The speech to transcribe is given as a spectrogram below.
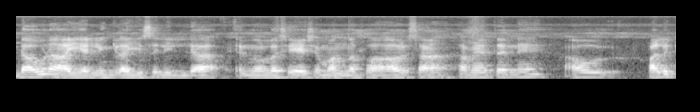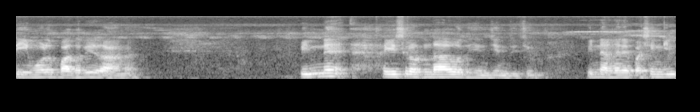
ഡൗൺ ആയി അല്ലെങ്കിൽ ഐ എസ് എൽ ഇല്ല എന്നുള്ള ശേഷം വന്നപ്പോൾ ആ ഒരു സമയത്ത് തന്നെ ആ പല ടീമുകളും പതറിയതാണ്. പിന്നെ ഐ ഞാൻ ചിന്തിച്ചു. പിന്നെ അങ്ങനെ പക്ഷെങ്കിൽ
